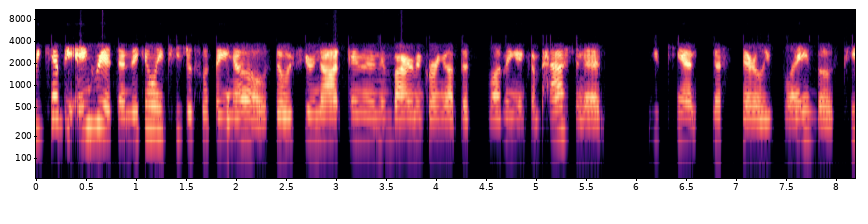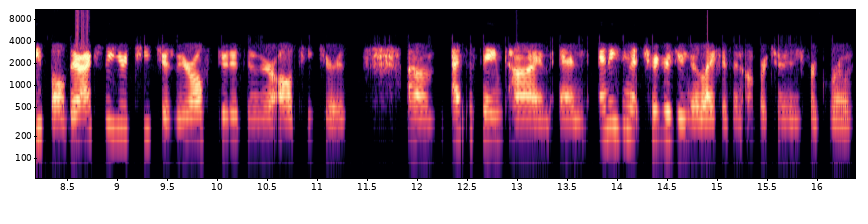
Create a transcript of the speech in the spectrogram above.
we can't be angry at them. They can only teach us what they know. So if you're not in an environment growing up that's loving and compassionate, you can't necessarily blame those people. They're actually your teachers. We are all students and we are all teachers um, at the same time. And anything that triggers you in your life is an opportunity for growth.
